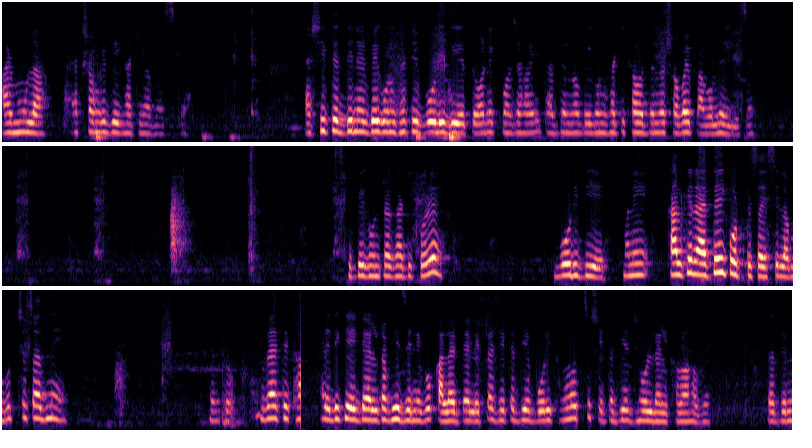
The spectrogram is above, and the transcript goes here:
আর মূলা একসঙ্গে দিয়ে ঘাটি হবে আজকে। আর শীতের দিনের বেগুন ঘাটি বড়ি দিয়ে তো অনেক মজা হয়, তার জন্য বেগুন ঘাটি খাওয়ার জন্য সবাই পাগল হয়ে গেছে। বেগুনটা ঘাটি করে বড়ি দিয়ে মানে কালকে রাতেই করতে চাইছিলাম, বুঝছ চাঁদনি? কিন্তু রাতে খা আর এদিকে এই ডালটা ভেজে নেব, কালার ডাল এটা, যেটা দিয়ে বড়ি খাওয়া হচ্ছে সেটা দিয়ে ঝোল ডাল খাওয়া হবে। তার জন্য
